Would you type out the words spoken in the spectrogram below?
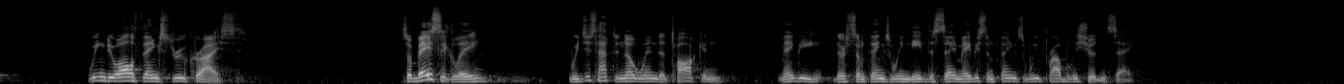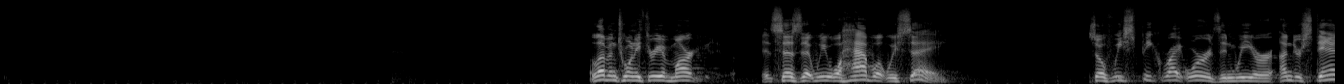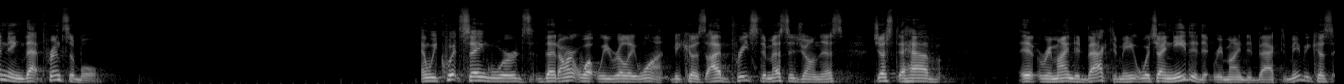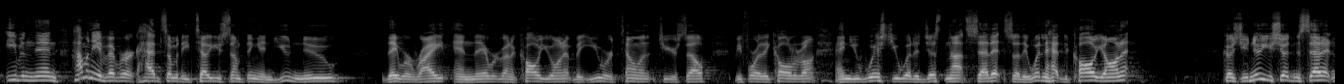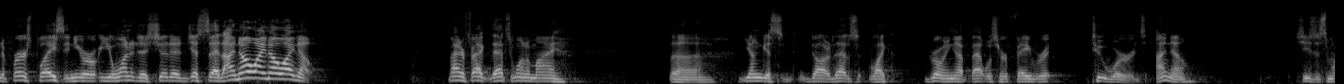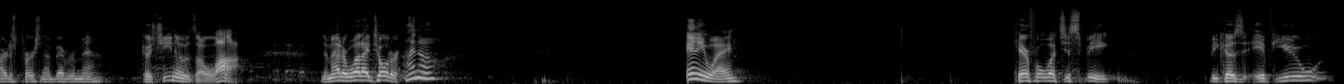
we can do all things through Christ. So basically, we just have to know when to talk, and maybe there's some things we need to say, maybe some things we probably shouldn't say. Eleven twenty-three of Mark, it says that we will have what we say. So if we speak right words, then we are understanding that principle. And we quit saying words that aren't what we really want because I've preached a message on this just to have it reminded back to me, which I needed it reminded back to me because even then, how many have ever had somebody tell you something and you knew they were right and they were going to call you on it, but you were telling it to yourself before they called it on, and you wished you would have just not said it so they wouldn't have had to call you on it? because you knew you shouldn't have said it in the first place and you you wanted to should have just said, I know, I know, I know. Matter of fact, that's one of my uh, youngest daughter. That's like growing up, that was her favorite two words. I know. She's the smartest person I've ever met because she knows a lot. No matter what I told her, I know. Anyway, careful what you speak because if you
